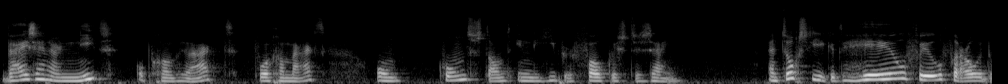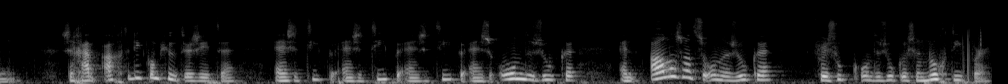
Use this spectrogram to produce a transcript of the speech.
Wij zijn er niet op gemaakt, voor gemaakt om constant in die hyperfocus te zijn. En toch zie ik het heel veel vrouwen doen. Ze gaan achter die computer zitten en ze typen en ze typen en ze typen en ze onderzoeken. En alles wat ze onderzoeken, verzoek, onderzoeken ze nog dieper.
